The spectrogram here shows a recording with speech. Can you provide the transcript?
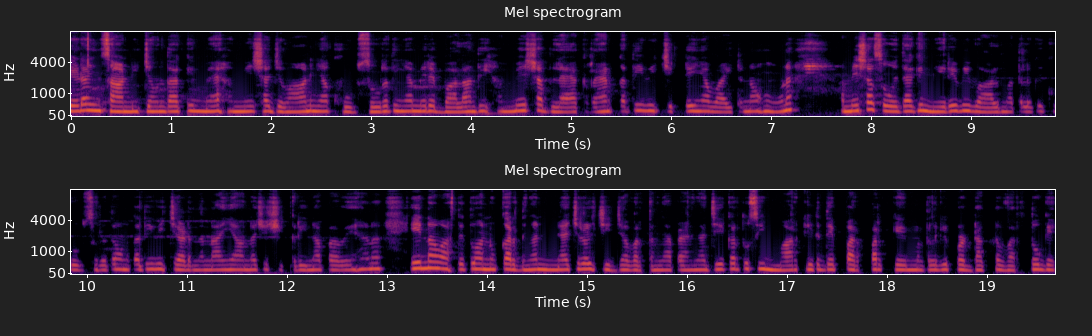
ਕਿਹੜਾ ਇਨਸਾਨ ਨਹੀਂ ਚਾਹੁੰਦਾ ਕਿ ਮੈਂ ਹਮੇਸ਼ਾ ਜਵਾਨ ਜਾਂ ਖੂਬਸੂਰਤ ਜਾਂ ਮੇਰੇ ਵਾਲਾਂ ਦੀ ਹਮੇਸ਼ਾ ਬਲੈਕ ਰਹਿਣ, ਕਦੀ ਵੀ ਚਿੱਟੇ ਜਾਂ ਵਾਈਟ ਨਾ ਹੋਣ। ਹਮੇਸ਼ਾ ਸੋਚਦਾ ਕਿ ਮੇਰੇ ਵੀ ਵਾਲ ਮਤਲਬ ਕਿ ਖੂਬਸੂਰਤ ਹੋਣ ਕਦੀ ਵੀ ਝੜਨ ਨਾ ਜਾਂ ਉਹਨਾਂ 'ਚ ਛਿਕਰੀ ਨਾ ਪਵੇ, ਹਨਾ? ਇਹਨਾਂ ਵਾਸਤੇ ਤੁਹਾਨੂੰ ਘਰ ਦੀਆਂ ਨੈਚੁਰਲ ਚੀਜ਼ਾਂ ਵਰਤਣੀਆਂ ਪੈਣੀਆਂ ਜੇਕਰ ਤੁਸੀਂ ਮਾਰਕੀਟ ਦੇ ਭਰ ਭਰ ਕੇ ਮਤਲਬ ਕਿ ਪ੍ਰੋਡਕਟ ਵਰਤੋਗੇ,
